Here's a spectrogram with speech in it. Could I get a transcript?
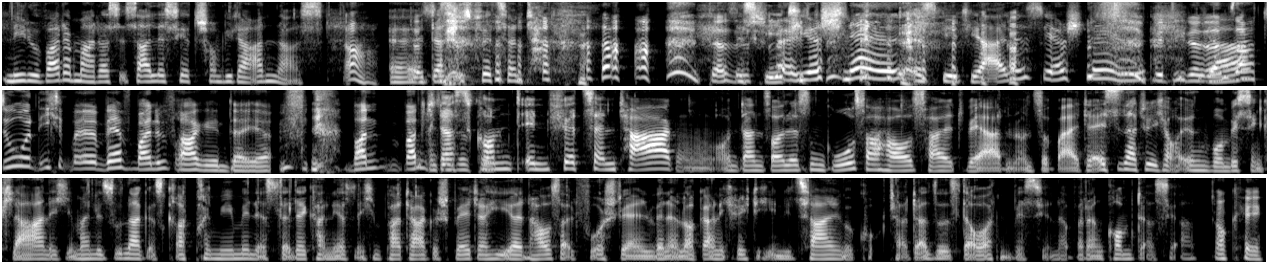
Nee, du warte mal, das ist alles jetzt schon wieder anders. Ah, äh, das, das ist 14 Tage. das ist es geht schlecht. hier schnell. Es geht hier alles sehr schnell. Bettina, ja. dann sag du und ich äh, werfe meine Frage hinterher. wann, wann das, das kommt in 14 Tagen und dann soll es ein großer Haushalt werden und so weiter. Es ist natürlich auch irgendwo ein bisschen klar nicht. Ich meine, Sunak ist gerade Premierminister, der kann jetzt nicht ein paar Tage später hier einen Haushalt vorstellen, wenn er noch gar nicht richtig in die Zahlen geguckt hat. Also es dauert ein bisschen, aber dann kommt das ja. Okay.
